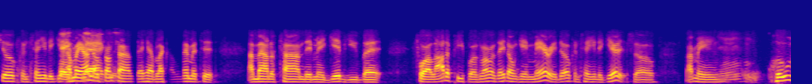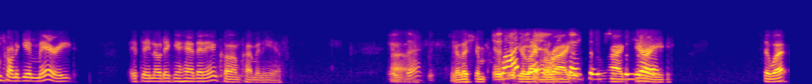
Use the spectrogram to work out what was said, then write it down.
she'll continue to get. I mean, I know sometimes they have like a limited amount of time they may give you, but for a lot of people, as long as they don't get married, they'll continue to get it. So, I mean, Mhm. who's going to get married if they know they can have that income coming in? Uh, Exactly. Unless you're, Well, you're like definitely Mariah, think there Mariah be a- Carey. So what?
